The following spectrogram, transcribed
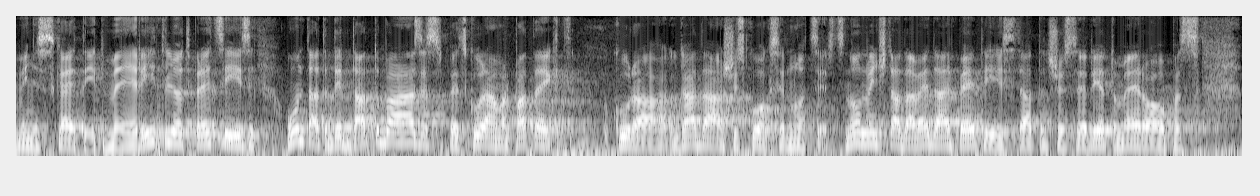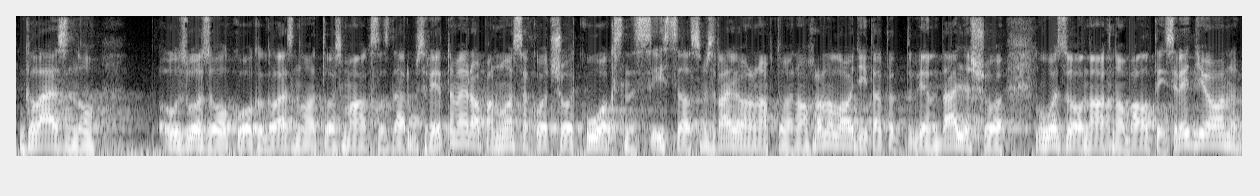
viņas skaitīt, mērīt ļoti precīzi, un tā tad ir datubāzes, pēc kurām var pateikt, kurā gadā šis koks ir nocirsts. Nu, viņš tādā veidā ir pētījis šis rietumē Eiropas gleznu uz ozola koka gleznotos mākslas darbus Rietumē, nosakot šo koksnes izcelsmes rajonu un aptuveno chronoloģiju. Tātad viena daļa šo ozolu nāk no Baltijas reģiona.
